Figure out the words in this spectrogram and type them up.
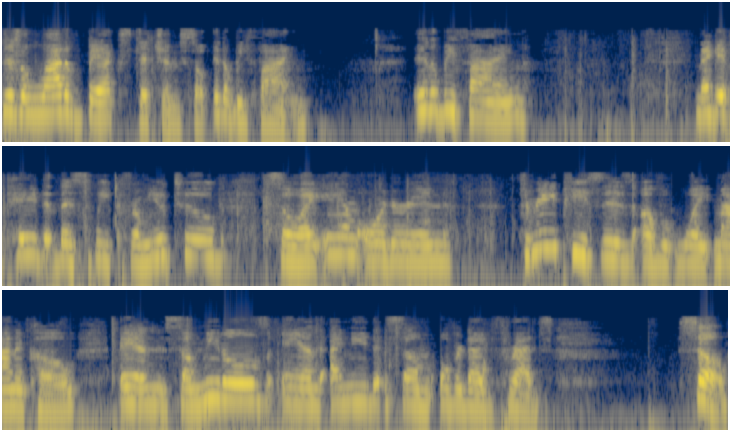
there's a lot of back stitching, so it'll be fine. It'll be fine. And I get paid this week from YouTube, so I am ordering three pieces of white Monaco and some needles and I need some overdyed threads. So,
